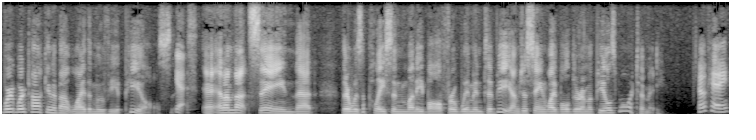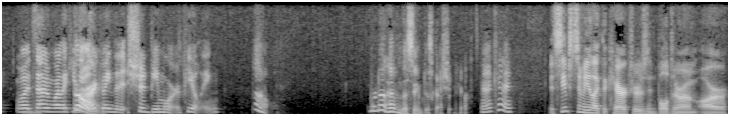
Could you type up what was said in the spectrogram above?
we're we're talking about why the movie appeals. yes. And, and I'm not saying that there was a place in Moneyball for women to be. I'm just saying why Bull Durham appeals more to me. Okay. Well, it sounded more like you No. were arguing that it should be more appealing. No. We're not having the same discussion here. Okay. It seems to me like the characters in Bull Durham are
